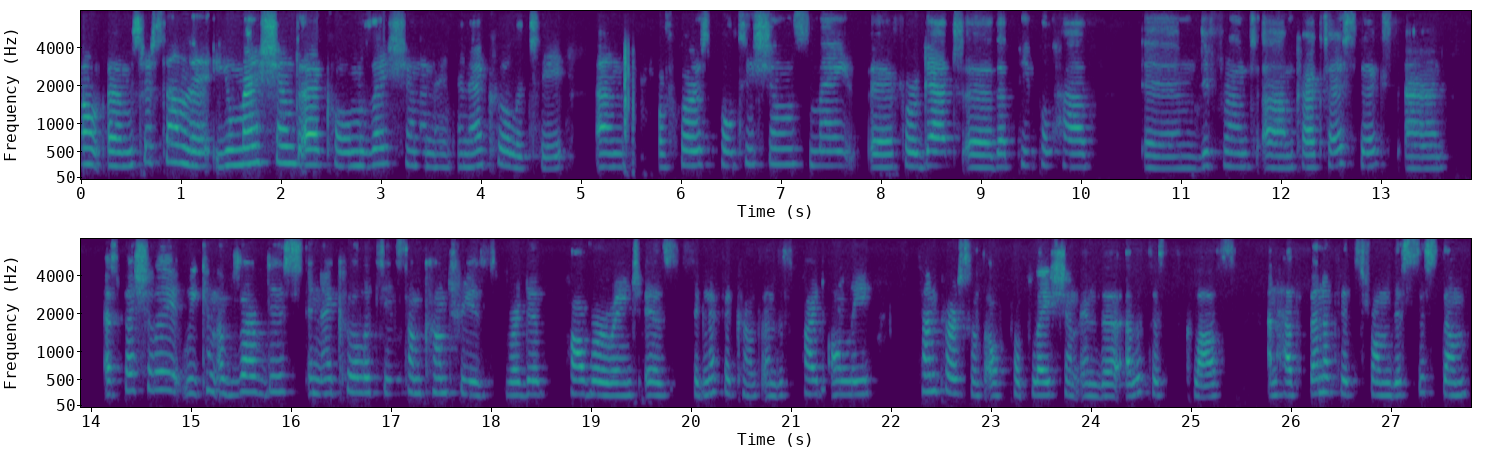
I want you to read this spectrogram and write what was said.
So, uh, Mr. Stanley, you mentioned uh, colonization and inequality, and of course, politicians may uh, forget uh, that people have um, different um, characteristics, and especially we can observe this inequality in some countries where the power range is significant, and despite only 10% of population in the elitist class and have benefits from this system,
